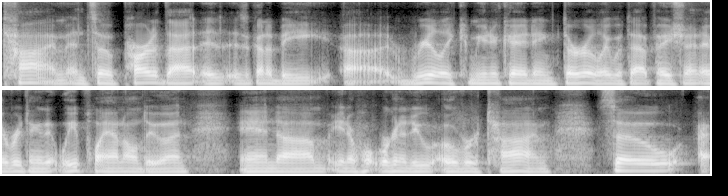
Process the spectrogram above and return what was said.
time. And so part of that is, is going to be uh, really communicating thoroughly with that patient everything that we plan on doing and um, you know what we're going to do over time. So uh,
